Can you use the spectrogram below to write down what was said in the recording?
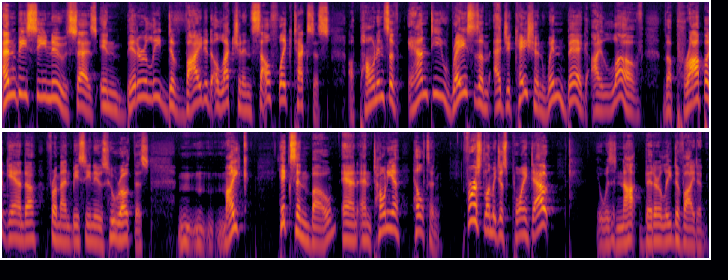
NBC News says in bitterly divided election in Southlake, Texas, opponents of anti-racism education win big. I love the propaganda from NBC News. Who wrote this? M- Mike Hixenbaugh and Antonia Hilton. First, let me just point out it was not bitterly divided.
